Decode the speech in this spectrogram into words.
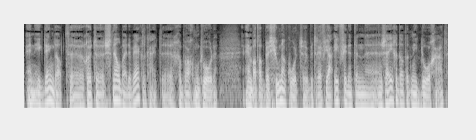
En ik denk dat Rutte snel bij de werkelijkheid gebracht moet worden. En wat dat pensioenakkoord betreft, ja, ik vind het een, een zegen dat het niet doorgaat.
